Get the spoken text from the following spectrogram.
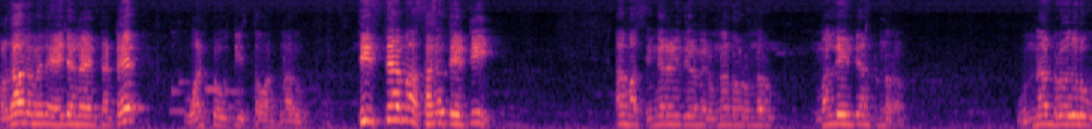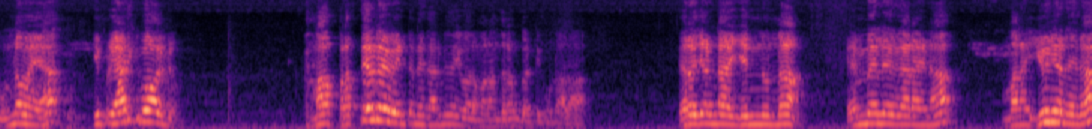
ప్రధానమైన ఏజెండా ఏంటంటే వన్ టూ తీస్తామంటున్నారు. తీస్తే మా సంగతి ఏంటి? మా సింగరేణి దగ్గర మీరు ఉన్న రోజులు ఉన్నారు. మళ్ళీ ఏంటి అంటున్నారు ఉన్న రోజులు ఉన్నవయ్యా ఇప్పుడు యాడికి పోవాలి మేము? మా ప్రత్యర్థం ఏంటనే దాని మీద ఇవాళ మనందరం గట్టిగా ఉండాలా? ఎర్రజెండా ఎన్నున్నా ఎమ్మెల్యే గారైనా మన యూనియన్ అయినా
